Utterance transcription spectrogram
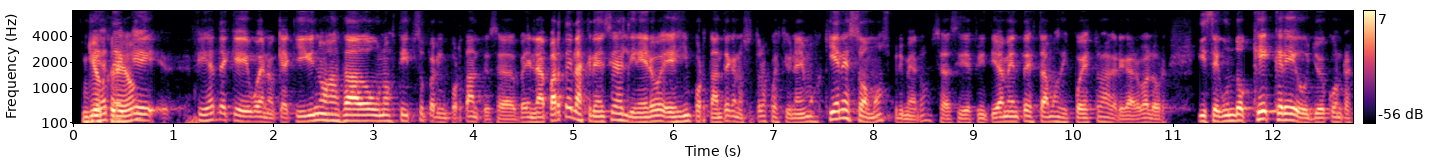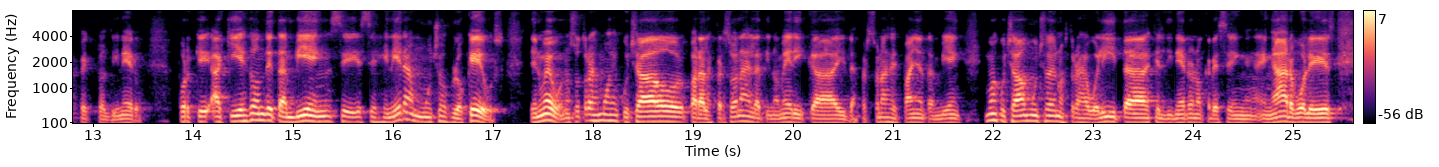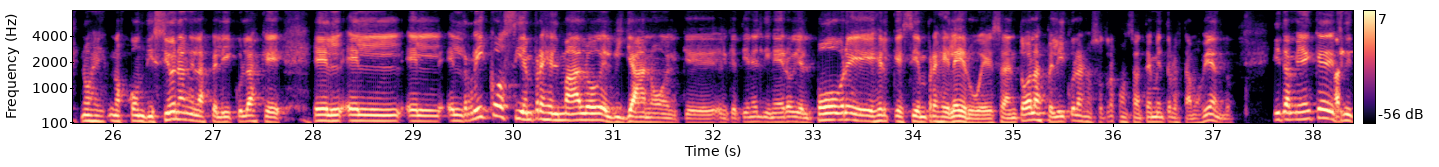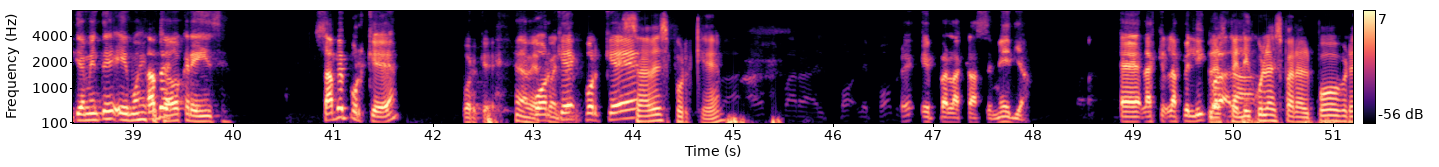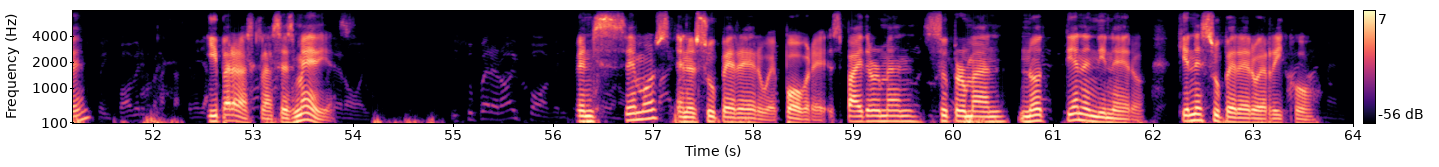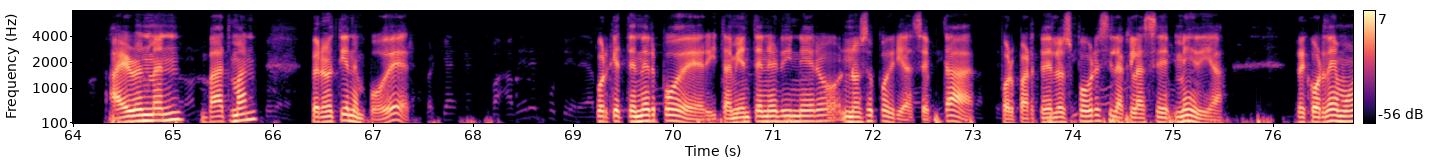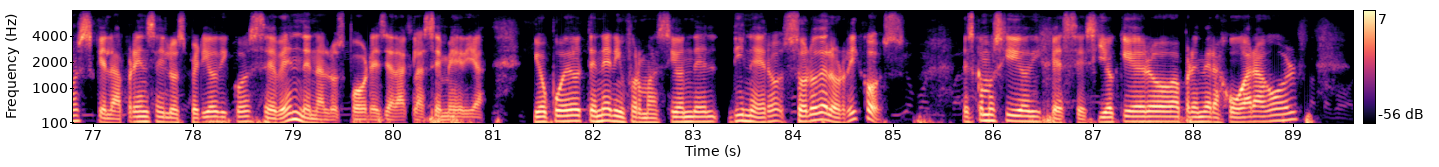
yo creo. Que, fíjate que, bueno, que aquí nos has dado unos tips súper importantes. O sea, en la parte de las creencias del dinero es importante que nosotros cuestionemos quiénes somos, primero, o sea, si definitivamente estamos dispuestos a agregar valor. Y segundo, ¿qué creo yo con respecto al dinero? Porque aquí es donde también se, se generan muchos bloqueos. De nuevo, nosotros hemos escuchado para las personas de Latinoamérica y las personas de España también, hemos escuchado mucho de nuestras abuelitas que el dinero no crece en, árboles, nos, nos, condicionan en las películas que el, el, el, el rico siempre es el malo, el villano, el que, el que tiene el dinero, y el pobre es el que siempre es el héroe. O sea, en todas las películas nosotros constantemente lo estamos viendo. Y también que definitivamente hemos escuchado creencias. ¿Sabe por qué? ¿Por qué? ¿Por qué? ¿Sabes por qué? Para el pobre y para la clase media. Eh, la, película, las películas para el pobre y para las clases medias. Pensemos en el superhéroe pobre. Spider-Man, Superman, no tienen dinero. ¿Quién es superhéroe rico? Iron Man, Batman, pero no tienen poder. Porque tener poder y también tener dinero no se podría aceptar por parte de los pobres y la clase media. Recordemos que la prensa y los periódicos se venden a los pobres y a la clase media. Yo puedo tener información del dinero solo de los ricos. Es como si yo dijese, si yo quiero aprender a jugar a golf,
